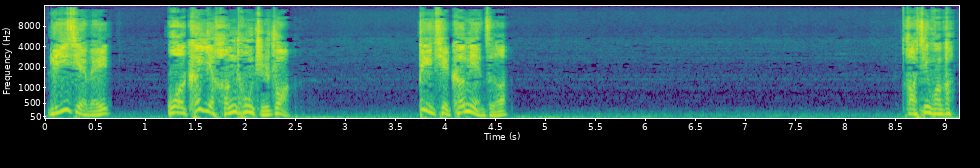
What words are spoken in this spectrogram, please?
理解为我可以横冲直撞，并且可免责？好，进广告。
